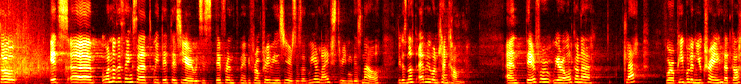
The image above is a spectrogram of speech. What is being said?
So it's um, one of the things that we did this year, which is different maybe from previous years, is that we are live streaming this now because not everyone can come. And therefore, we are all gonna clap for people in Ukraine that got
